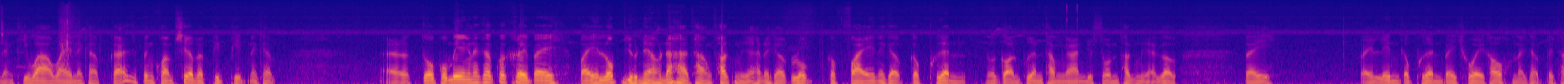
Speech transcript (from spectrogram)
อย่างที่ว่าไว้นะครับ ก็จะเป็นความเชื่อแบบผิดๆนะครับตัวผมเองนะครับก็เคยไปไปลบอยู่แนวหน้าทางภาคเหนือนะครับลบกับไฟนะครับกับเพื่อนเมื่อก่อนเพื่อนทำงานอยู่โซนภาคเหนือก็ไป ไปเล่นกับเพื่อนไปช่วยเขานะครับ ไปท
